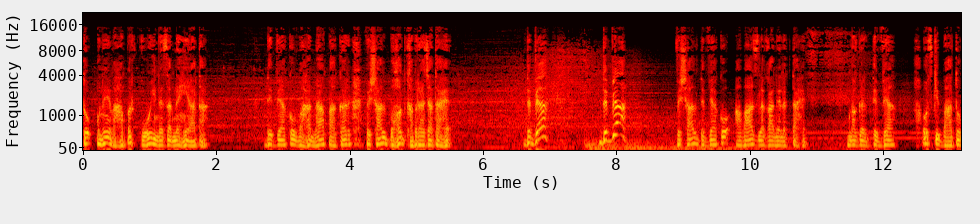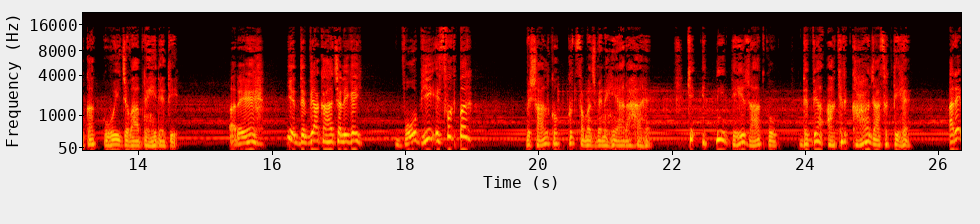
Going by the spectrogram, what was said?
तो उन्हें वहाँ पर कोई नज़र नहीं आता। दिव्या को वहाँ ना पाकर विशाल बहुत घबरा जाता है। दिव्या! दिव्या! विशाल दिव्या को आवाज़ लगाने लगता है, मगर दिव्या उसकी बातों का कोई जवाब नहीं देती। अरे, ये दिव्या कहा चली गई? वो भी इस वक्त पर? विशाल को कुछ समझ में नहीं आ रहा है कि इतनी देर रात को दिव्या आखिर कहाँ जा सकती है। अरे,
